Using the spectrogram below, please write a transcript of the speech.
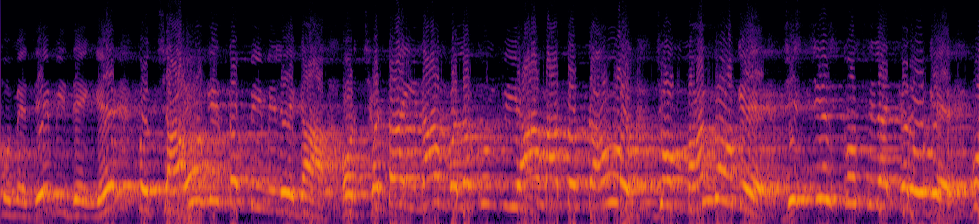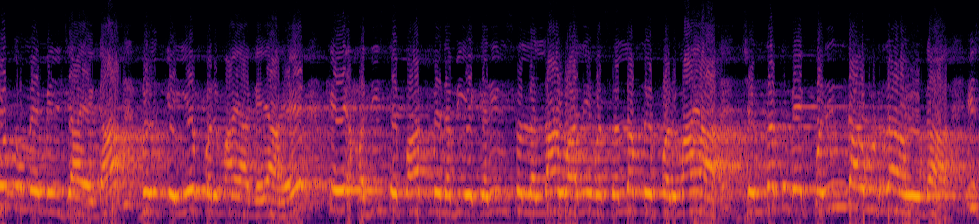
تمہیں دے بھی دیں گے، تو چاہو گے تب بھی ملے گا۔ اور چھٹا انعام وَلَكُمْ فِيهَا مَا تَدَّعُونَ، جو مانگو گے، جس چیز کو سلیکٹ کرو گے، وہ تمہیں مل جائے گا۔ بلکہ یہ فرمایا گیا ہے کہ حدیث پاک میں نبی کریم صلی اللہ علیہ وسلم نے فرمایا، جنت میں ایک پرندہ اڑ رہا ہوگا۔ اس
